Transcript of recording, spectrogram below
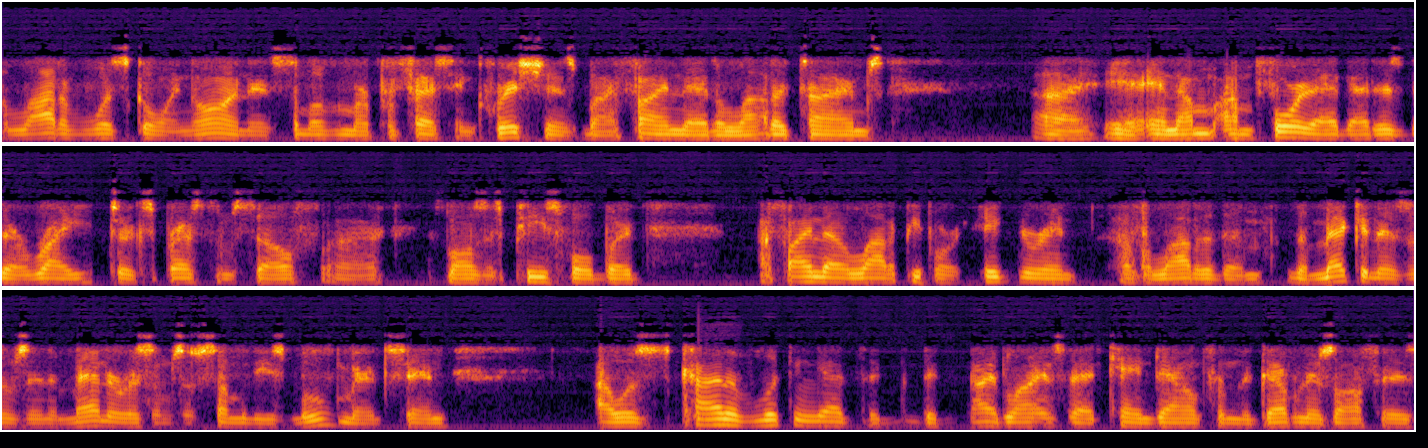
a lot of what's going on, and some of them are professing Christians. But I find that a lot of times, uh, and I'm I'm for that. That is their right to express themselves uh, as long as it's peaceful. But I find that a lot of people are ignorant of a lot of the the mechanisms and the mannerisms of some of these movements, and I was kind of looking at the, the guidelines that came down from the governor's office.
